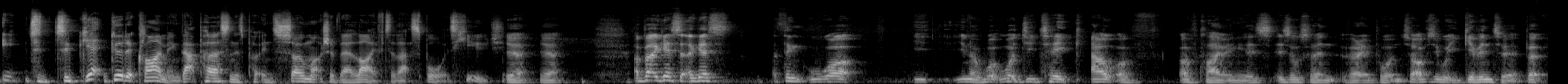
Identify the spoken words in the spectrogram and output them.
to, to get good at climbing, that person has put in so much of their life to that sport. It's huge. Yeah, yeah. Uh, But I guess I guess I think what you, you know what what do you take out of of climbing is is also in, very important. So obviously what you give into it, but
